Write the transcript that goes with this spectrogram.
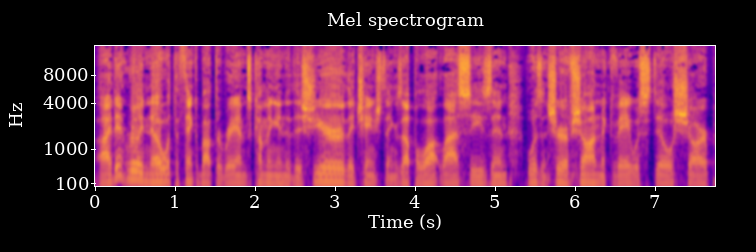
I didn't really know what to think about the Rams coming into this year. They changed things up a lot last season. Wasn't sure if Sean McVay was still sharp,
